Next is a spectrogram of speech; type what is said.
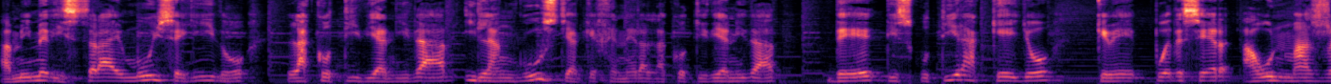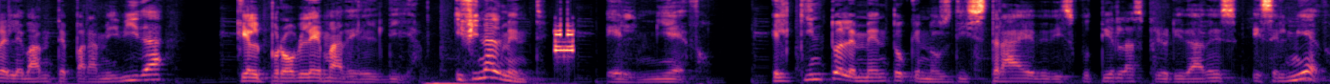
A mí me distrae muy seguido la cotidianidad y la angustia que genera la cotidianidad de discutir aquello que puede ser aún más relevante para mi vida que el problema del día. Y finalmente, el miedo. El quinto elemento que nos distrae de discutir las prioridades es el miedo,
